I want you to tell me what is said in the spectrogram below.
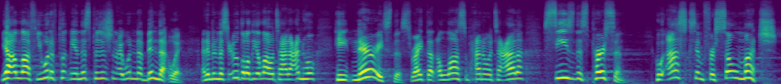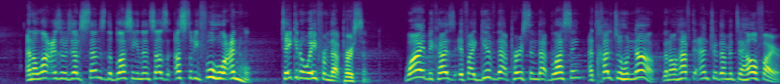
Ya Allah, if you would have put me in this position, I wouldn't have been that way. And Ibn Mas'ud radiallahu ta'ala anhu, he narrates this, right? That Allah subhanahu wa ta'ala sees this person who asks him for so much. And Allah Azza wa sends the blessing and then says, Asrifuhu anhu. Take it away from that person. Why? Because if I give that person that blessing, adkhaltuhu nar, then I'll have to enter them into hellfire.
